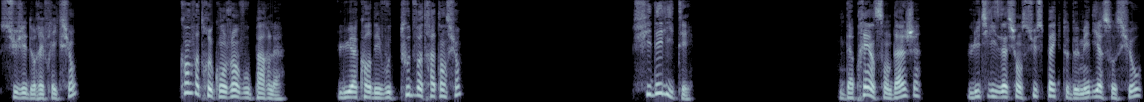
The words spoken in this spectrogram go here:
Sujet de réflexion Quand votre conjoint vous parle, lui accordez-vous toute votre attention? Fidélité. D'après un sondage, l'utilisation suspecte de médias sociaux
